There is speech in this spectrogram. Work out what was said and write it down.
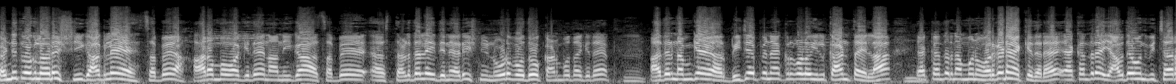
ಖಂಡಿತವಾಗ್ಲೂ ಹರೀಶ್ ಈಗಾಗಲೇ ಸಭೆ ಆರಂಭವಾಗಿದೆ. ನಾನೀಗ ಸಭೆ ಸ್ಥಳದಲ್ಲೇ ಇದ್ದೀನಿ. ಹರೀಶ್ ನೀವು ನೋಡಬಹುದು ಕಾಣಬಹುದಾಗಿದೆ ಆದ್ರೆ ನಮ್ಗೆ ಬಿಜೆಪಿ ನಾಯಕರುಗಳು ಇಲ್ಲಿ ಕಾಣ್ತಾ ಇಲ್ಲ. ಯಾಕಂದ್ರೆ ನಮ್ಮನ್ನು ಹೊರಗಡೆ ಹಾಕಿದ್ದಾರೆ. ಯಾಕಂದ್ರೆ ಯಾವುದೇ ಒಂದು ವಿಚಾರ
